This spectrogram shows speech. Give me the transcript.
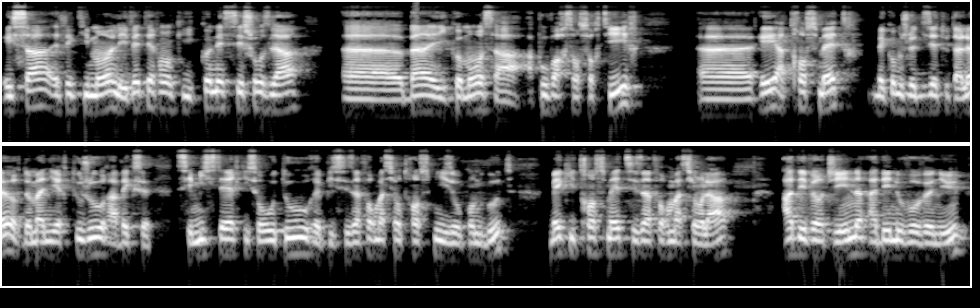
Et ça, effectivement, les vétérans qui connaissent ces choses-là euh, ben il commence à, pouvoir s'en sortir euh, et à transmettre, mais comme je le disais tout à l'heure, de manière toujours avec ce, ces mystères qui sont autour et puis ces informations transmises au compte-gouttes, mais qui transmettent ces informations-là à des virgins, à des nouveaux venus,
